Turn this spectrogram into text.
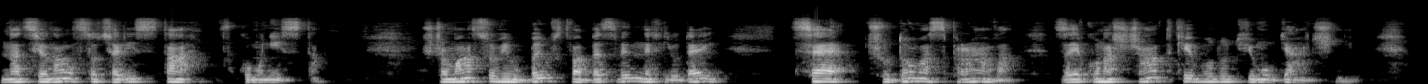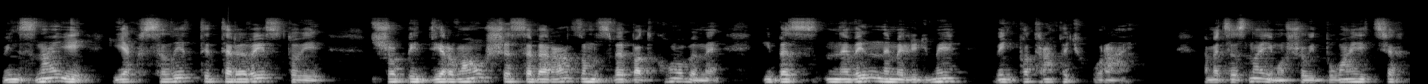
націонал-соціаліста в комуніста, що масові вбивства безвинних людей це чудова справа, за яку нащадки будуть йому вдячні. Він знає, як вселити терористові, що, підірвавши себе разом з випадковими і безневинними людьми, він потрапить у рай. А ми це знаємо, що відбувається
